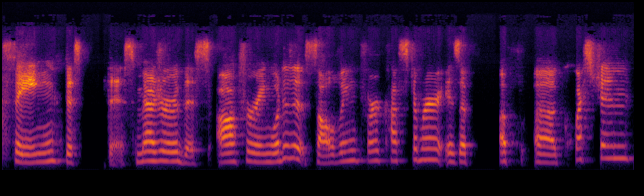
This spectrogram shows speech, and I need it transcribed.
thing, this this measure, this offering, what is it solving for a customer is a, a, a question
